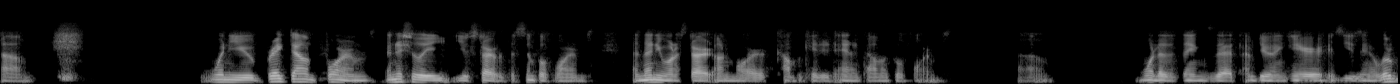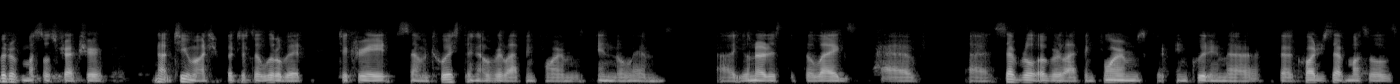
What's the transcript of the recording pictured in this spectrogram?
Um, when you break down forms, initially you start with the simple forms, and then you want to start on more complicated anatomical forms. Um, one of the things that I'm doing here is using a little bit of muscle structure, not too much, but just a little bit, to create some twist and overlapping forms in the limbs. Uh, you'll notice that the legs have uh, several overlapping forms, including the, the quadricep muscles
